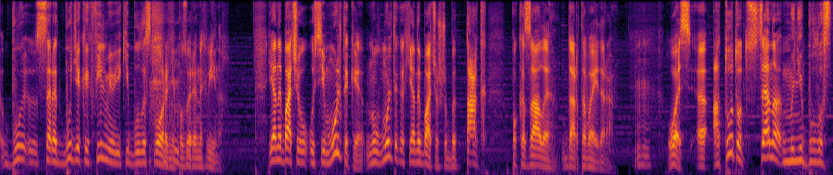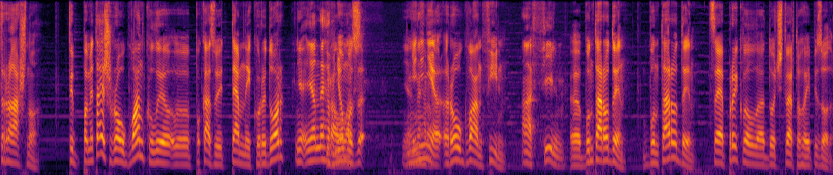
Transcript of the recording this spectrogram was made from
бу- серед будь-яких фільмів, які були створені по зоряних війнах. Я не бачив усі мультики. Ну, в мультиках я не бачу, щоб так показали Дарта Вейдера. Угу. Ось. е, А тут от сцена мені було страшно. Ти пам'ятаєш Rogue One, коли е, показують темний коридор, Я, я не грав. в ньому Я Ні, не ні, ні, грав. Rogue One фільм. А, фільм. Е, Бунтар 1. Бунтар 1 це приквел е, до четвертого епізоду.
